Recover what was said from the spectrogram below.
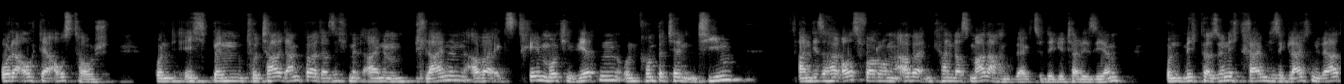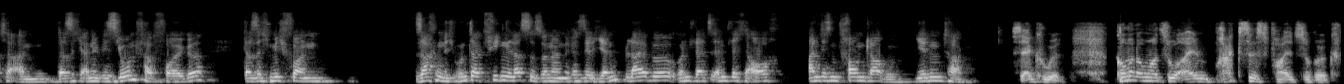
oder auch der Austausch. Und ich bin total dankbar, dass ich mit einem kleinen, aber extrem motivierten und kompetenten Team an dieser Herausforderung arbeiten kann, das Malerhandwerk zu digitalisieren. Und mich persönlich treiben diese gleichen Werte an, dass ich eine Vision verfolge, dass ich mich von Sachen nicht unterkriegen lasse, sondern resilient bleibe und letztendlich auch an diesen Traum glaube, jeden Tag. Sehr cool. Kommen wir doch mal zu einem Praxisfall zurück.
